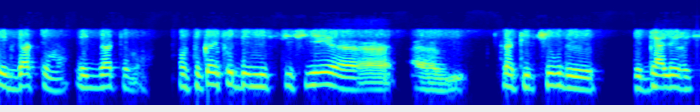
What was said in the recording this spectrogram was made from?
Exactement, exactement. En tout cas, il faut démystifier euh, euh, la culture de, de galerie.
